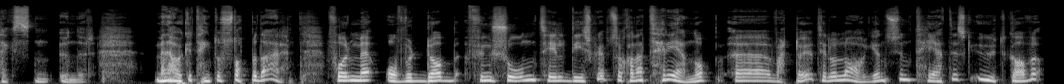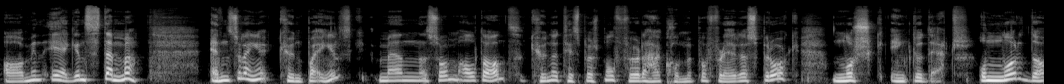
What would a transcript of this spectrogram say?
teksten under. Men jeg har jo ikke tenkt å stoppe der, for med overdub-funksjonen til Descript så kan jeg trene opp eh, verktøyet til å lage en syntetisk utgave av min egen stemme. Enn så lenge kun på engelsk, men som alt annet kun et tidsspørsmål før det her kommer på flere språk, norsk inkludert. Og når da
